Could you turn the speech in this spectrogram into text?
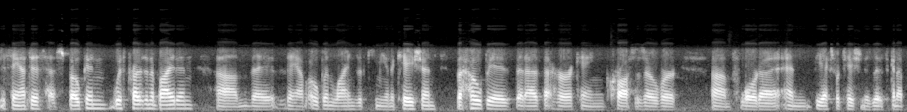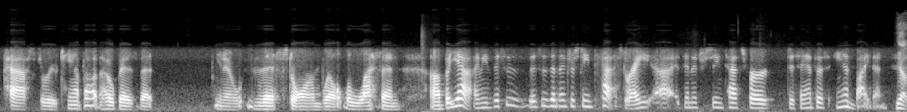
DeSantis has spoken with President Biden. Um, they they have open lines of communication. The hope is that as that hurricane crosses over um, Florida, and the expectation is that it's going to pass through Tampa. The hope is that you know this storm will will lessen. Uh, but yeah, I mean this is this is an interesting test, right? Uh, it's an interesting test for DeSantis and Biden. Yeah,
